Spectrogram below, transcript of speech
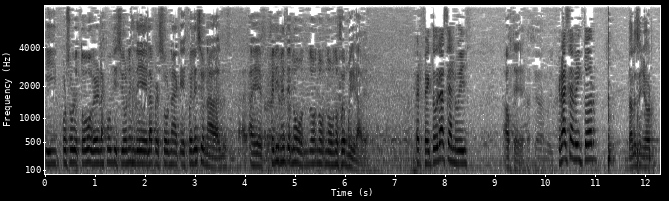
y por sobre todo ver las condiciones de la persona que fue lesionada. Eh, felizmente no, no, no, no no fue muy grave. Perfecto, gracias, Luis. A ustedes. Gracias, Víctor. Dale, señor.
